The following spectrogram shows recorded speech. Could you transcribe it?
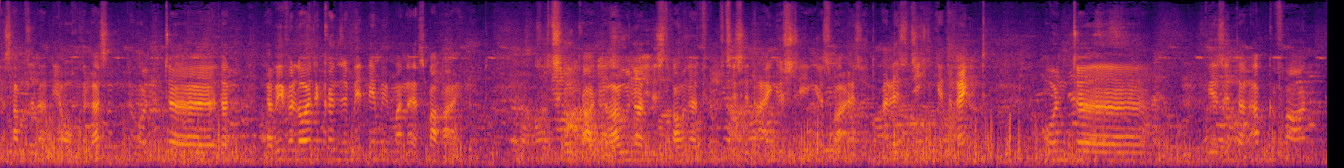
Das haben sie dann hier auch gelassen. Und äh, dann, ja, wie viele Leute können Sie mitnehmen? Ich meine, erst mal rein. So circa 300 bis 350 sind eingestiegen. Es war also alles dicht gedrängt. Und äh, wir sind dann abgefahren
